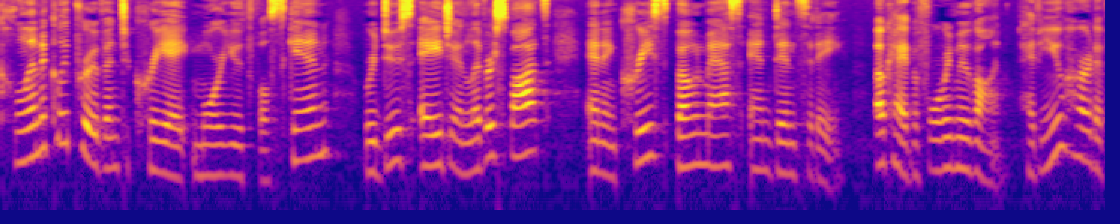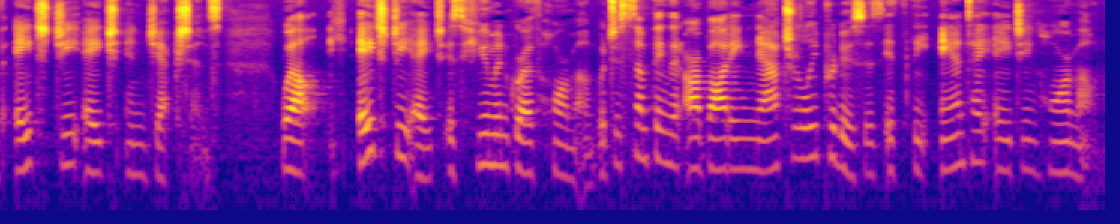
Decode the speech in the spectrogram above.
clinically proven to create more youthful skin, reduce age and liver spots, and increase bone mass and density. Okay, before we move on, have you heard of HGH injections? Well, HGH is human growth hormone, which is something that our body naturally produces. It's the anti aging hormone.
